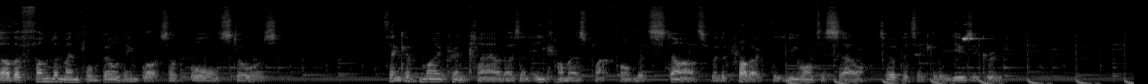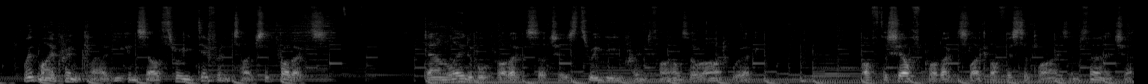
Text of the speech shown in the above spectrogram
are the fundamental building blocks of all stores. Think of MyPrintCloud as an e-commerce platform that starts with a product that you want to sell to a particular user group. With MyPrintCloud you can sell three different types of products. Downloadable products such as 3D print files or artwork, off-the-shelf products like office supplies and furniture,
